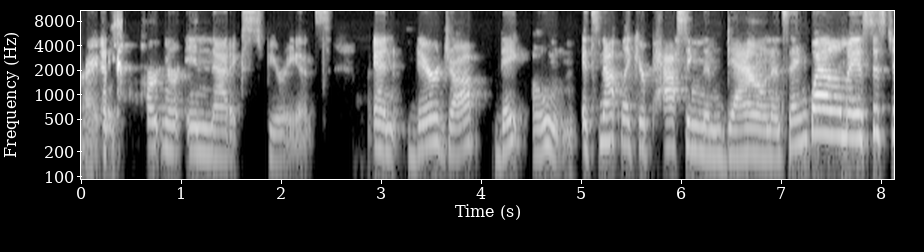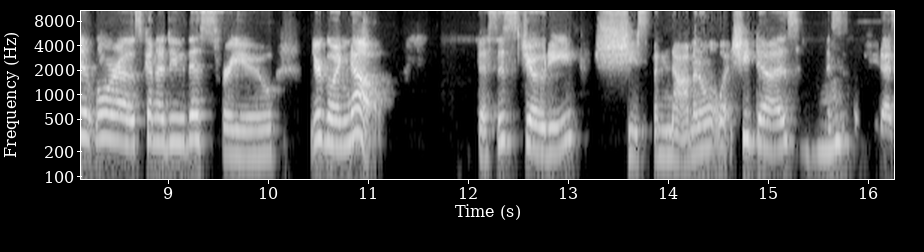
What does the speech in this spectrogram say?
right. and a partner in that experience and their job they own it's not like you're passing them down and saying well my assistant laura is going to do this for you you're going no this is jody she's phenomenal at what she does mm-hmm. this is what she does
